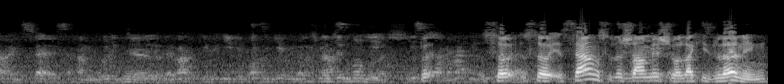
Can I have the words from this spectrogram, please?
line says, I'm willing to Yeah. do. The man, if, if he wants to give the That's trust, not he, marvelous. he says, I'm But, happy. to do so, so it sounds to the Sham Mishra like he's learning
